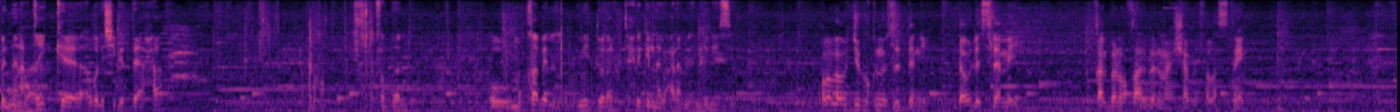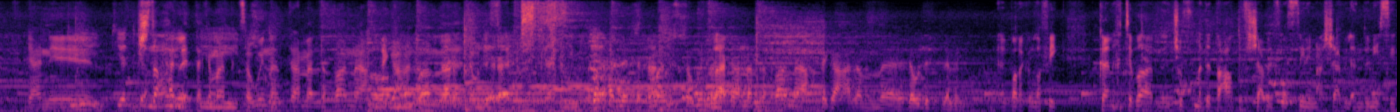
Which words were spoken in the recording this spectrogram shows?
بدنا. نعطيك أول شيء قداحة. تفضل. ومقابل 100 دولار تحرق لنا العلم الاندونيسي. والله لو تجيب كنوز الدنيا دولة إسلامية. قلبا وقالبا مع الشعب الفلسطيني. يعني مش اللي انت كمان تسوي لنا تعمل لقاءنا احرق membakar علم دولة bendera إسلامية. Indonesia dan dibayar 100 dolar. لقاءنا احرق علم دولة إسلامية. بارك الله فيك. كان اختبار نشوف مدى تعاطف الشعب الفلسطيني مع الشعب الإندونيسي.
